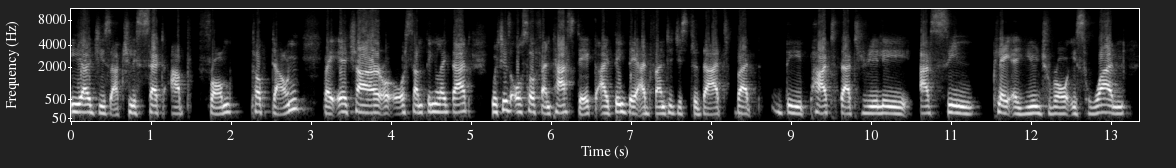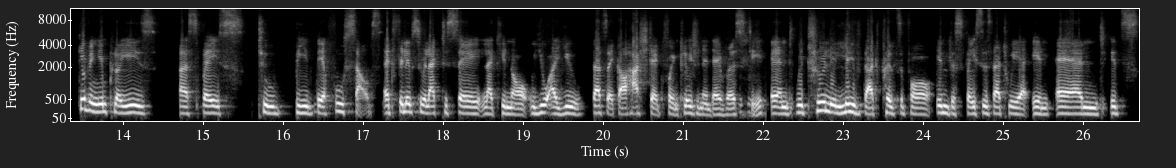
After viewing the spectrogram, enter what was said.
ERGs actually set up from top down by HR or, or something like that, which is also fantastic. I think there are advantages to that. But the part that really I've seen play a huge role is one, giving employees a space to be their full selves. At Philips, we like to say, like, you know, you are you. That's like our hashtag for inclusion and diversity. Mm-hmm. And we truly live that principle in the spaces that we are in. And it's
